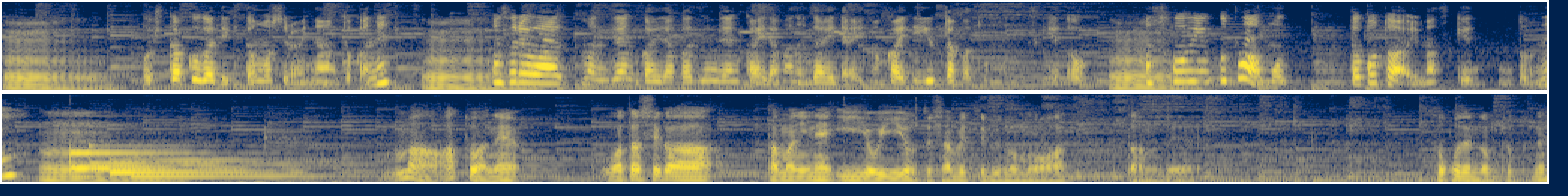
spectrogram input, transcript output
うん。比較ができて面白いなとかね。うんまあ、それは、まあ、前回だか前々回だかの代々の回で言ったかと思うんですけど、うんまあ、そういうことは思ったことはありますけどね。うん。まあ、あとはね、私がたまにね、いいよいいよって喋ってるのもあったんで、そこでのちょっとね、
